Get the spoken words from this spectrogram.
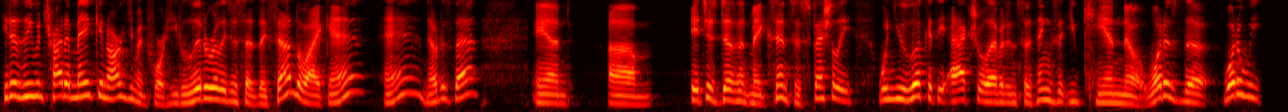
he doesn't even try to make an argument for it. He literally just says they sound alike, eh? Eh? Notice that? And um, it just doesn't make sense, especially when you look at the actual evidence, the things that you can know. What is the what do we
